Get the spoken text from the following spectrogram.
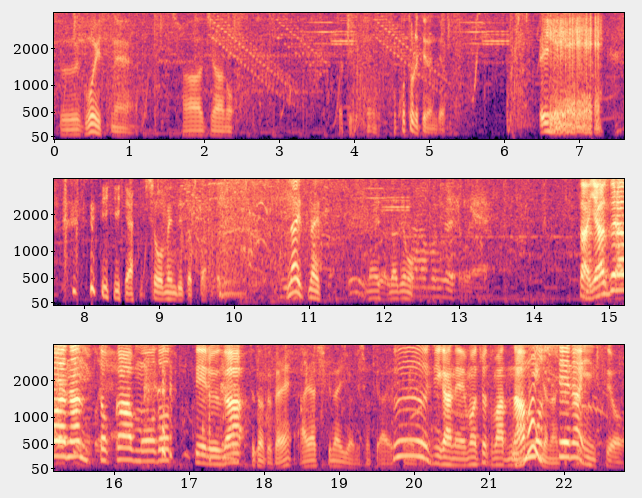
すごいすごいっすね。チャージャーの。こっちここ取れてるんだよ。ええいや正面出ちゃった。ナイスナイス。ナイスだでも。さあ櫓はなんとか戻ってるが ちょっと待ってください。怪しくないようにしますよ封じがねもうちょっとまだ何もしてないんですよ。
